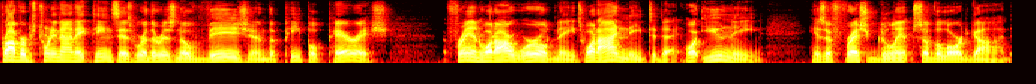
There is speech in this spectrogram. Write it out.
Proverbs 29 18 says, Where there is no vision, the people perish. Friend, what our world needs, what I need today, what you need, is a fresh glimpse of the Lord God.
